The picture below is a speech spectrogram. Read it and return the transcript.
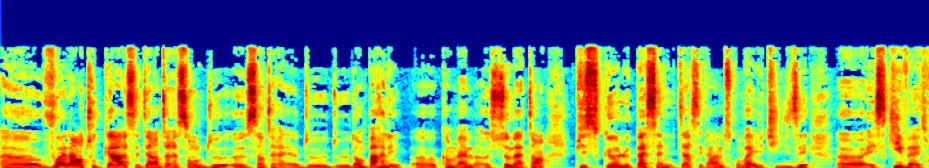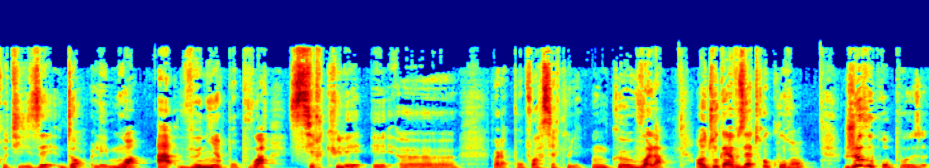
Euh, voilà en tout cas, c'était intéressant de euh, d'en parler euh, quand même ce matin, puisque le pass sanitaire c'est quand même ce qu'on va utiliser et ce qui va être utilisé dans les mois à venir pour pouvoir circuler et voilà pour pouvoir circuler. Donc voilà. En tout cas, vous êtes au courant. Je vous propose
